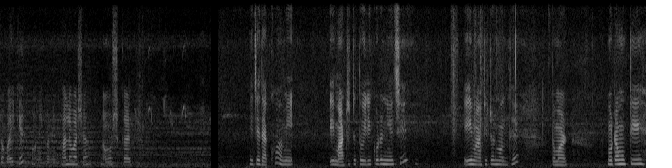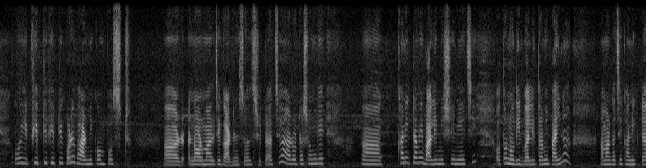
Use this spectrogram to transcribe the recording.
সবাইকে অনেক অনেক ভালোবাসা। নমস্কার। এই যে দেখো, আমি এই মাটিটা তৈরি করে নিয়েছি। এই মাটিটার মধ্যে তোমার মোটামুটি ওই ফিফটি ফিফটি করে ভার্মি কম্পোস্ট আর নর্মাল যে গার্ডেন সয়েল সেটা আছে। আর ওটার সঙ্গে খানিকটা আমি বালি মিশিয়ে নিয়েছি। অত নদীর বালি তো আমি পাই না। আমার কাছে খানিকটা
